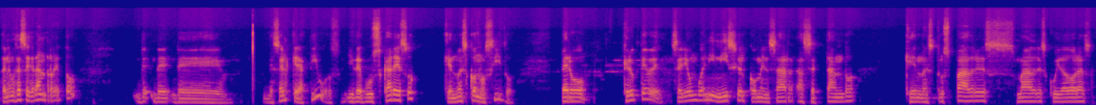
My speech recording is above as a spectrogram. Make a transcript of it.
tenemos ese gran reto de, ser creativos y de buscar eso que no es conocido. Pero creo que sería un buen inicio el comenzar aceptando que nuestros padres, madres, cuidadoras,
